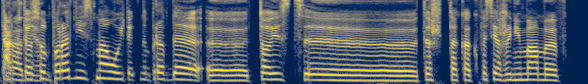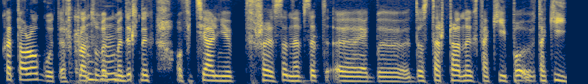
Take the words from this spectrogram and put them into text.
Poradnia. to są poradni jest mało i tak naprawdę e, to jest e, też taka kwestia, że nie mamy w katalogu też placówek Mhm. medycznych oficjalnie przez NFZ e, jakby dostarczanych takiej, takiej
